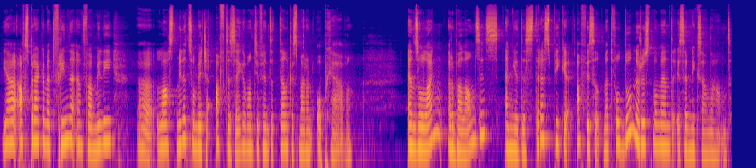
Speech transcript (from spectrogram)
ja, afspraken met vrienden en familie uh, last minute zo'n beetje af te zeggen, want je vindt het telkens maar een opgave. En zolang er balans is en je de stresspieken afwisselt met voldoende rustmomenten, is er niks aan de hand.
